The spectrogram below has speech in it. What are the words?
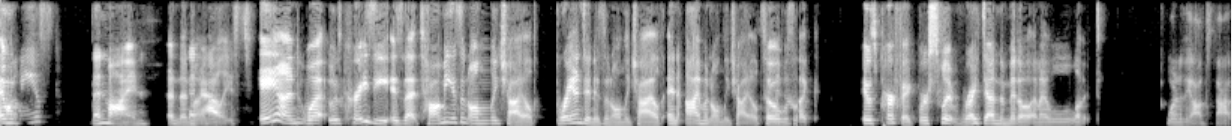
and- Tommy's, then mine, and then mine. Allie's. And what was crazy is that Tommy is an only child, Brandon is an only child, and I'm an only child. So it was like, it was perfect. We're split right down the middle, and I love it. What are the odds of that?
